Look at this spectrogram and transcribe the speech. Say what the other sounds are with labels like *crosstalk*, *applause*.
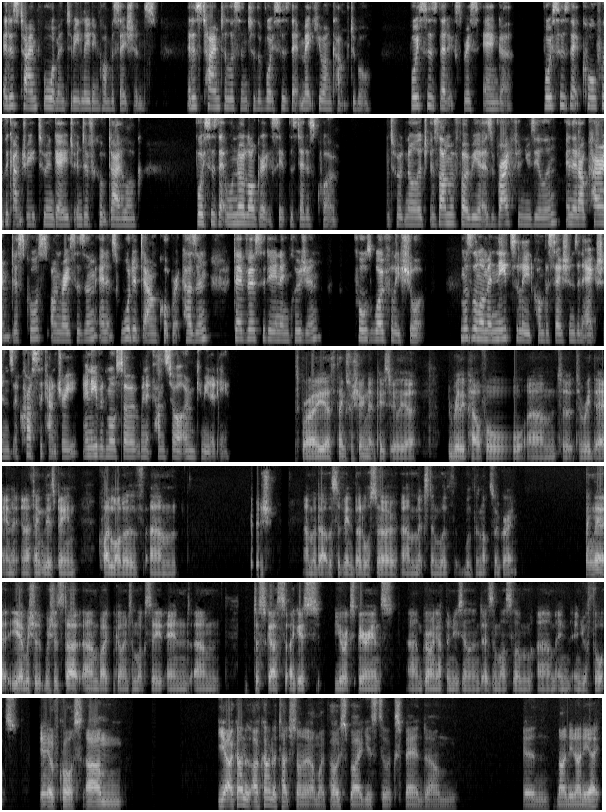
It is time for women to be leading conversations. It is time to listen to the voices that make you uncomfortable, voices that express anger, voices that call for the country to engage in difficult dialogue, voices that will no longer accept the status quo to acknowledge Islamophobia is rife in New Zealand and that our current discourse on racism and its watered down corporate cousin, diversity and inclusion, falls woefully short. Muslim women need to lead conversations and actions across the country, and even more so when it comes to our own community. Yeah, thanks for sharing that piece earlier. Really powerful um, to, to read that. And, and I think there's been quite a lot of um, um, about this event, but also um, mixed in with, with the not so great think that yeah, we should we should start um, by going to Mukseet and um, discuss, I guess, your experience um, growing up in New Zealand as a Muslim um, and, and your thoughts. Yeah, of course. Um, yeah, I kind of I've kind of touched on it on my post, but I guess to expand, um, in 1998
